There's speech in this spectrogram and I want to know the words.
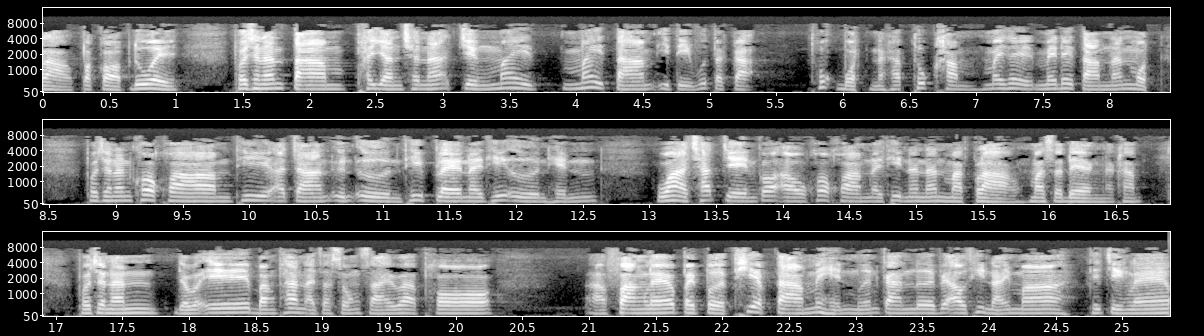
กล่าวประกอบด้วย เพราะฉะนั้นตามพยัญชนะจึงไม่ไม่ตามอิติวุตกะทุกบทนะครับ ทุกคำไม่ได้ไม่ได้ตามนั้นหมด เพราะฉะนั้นข้อความที่อาจารย์อื่น ๆ ที่แปลในที่อื่นเห็นว่าชัดเจนก็เอาข้อความในที่นั้นๆ มากล่าวมาแสดงนะครับ เพราะฉะนั้นเดี๋ยวว่าเอ๊บางท่านอาจจะสงสัยว่าพอฟังแล้วไปเปิดเทียบตามไม่เห็นเหมือนกันเลย ไปเอาที่ไหนมาที่จริงแล้ว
